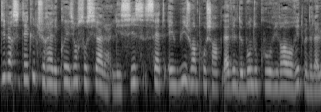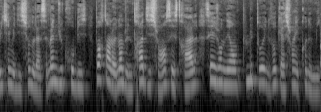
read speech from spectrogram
Diversité culturelle et cohésion sociale. Les 6, 7 et 8 juin prochains, la ville de Bondoukou vivra au rythme de la 8e édition de la Semaine du Kroubi. Portant le nom d'une tradition ancestrale, ces journées ont plutôt une vocation économique.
